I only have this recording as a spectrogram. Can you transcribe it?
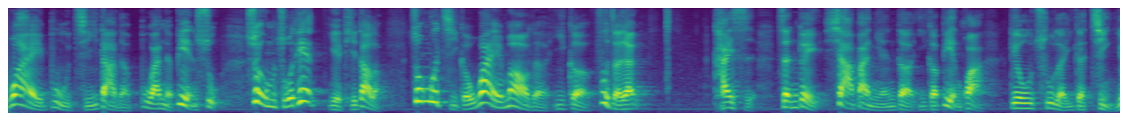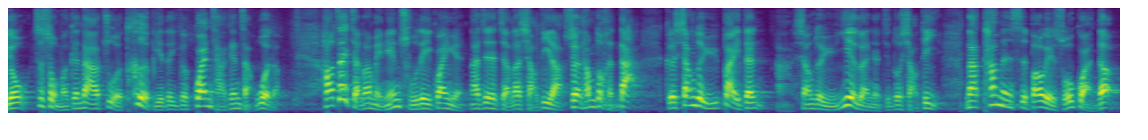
外部极大的不安的变数。所以，我们昨天也提到了中国几个外贸的一个负责人开始针对下半年的一个变化。丢出了一个警忧，这是我们跟大家做特别的一个观察跟掌握的。好，再讲到美联储的一官员，那就讲到小弟了。虽然他们都很大，可相对于拜登啊，相对于耶伦讲就都小弟。那他们是包伟所管的。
